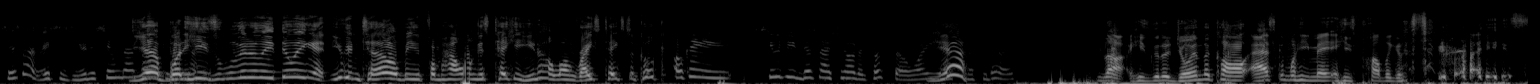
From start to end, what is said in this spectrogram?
So it's not racist. You'd assume that. Yeah, but he's racist. literally doing it. You can tell be from how long it's taking. You know how long rice takes to cook? Okay, Suji doesn't actually know how to cook though. Why? Are you Yeah. Like he does. Nah, he's gonna join the call. Ask him what he made. And he's probably gonna say rice.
